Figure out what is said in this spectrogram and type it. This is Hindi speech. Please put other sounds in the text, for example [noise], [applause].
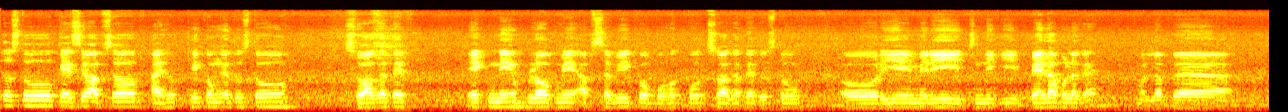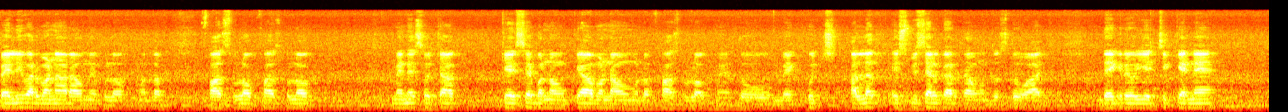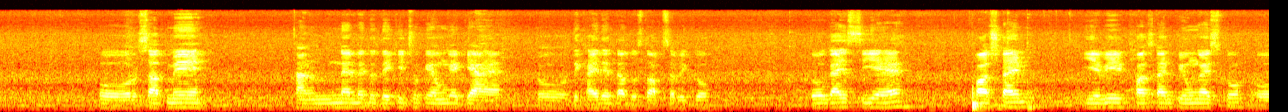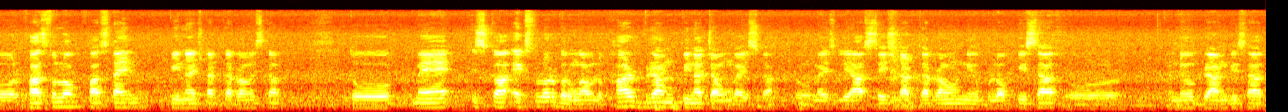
दोस्तों, कैसे हो आप सब? आई होप ठीक होंगे दोस्तों। स्वागत है एक नए ब्लॉग में। आप सभी को बहुत बहुत स्वागत है दोस्तों। और ये मेरी ज़िंदगी पहला ब्लॉग है। मतलब पहली बार बना रहा हूँ मैं ब्लॉग मतलब फास्ट ब्लॉग फास्ट ब्लॉग मैंने सोचा कैसे बनाऊँ, क्या बनाऊँ मतलब फास्ट ब्लॉग में। तो मैं कुछ अलग स्पेशल कर रहा हूँ दोस्तों आज। देख रहे हो ये चिकन है। और साथ में थंबनेल में तो देख ही चुके होंगे क्या है तो दिखाई देता है दोस्तों आप सभी को। तो गाइस ये है फ़र्स्ट टाइम ये भी फ़र्स्ट टाइम पीऊँगा इसको और फ़र्स्ट व्लॉग फ़र्स्ट टाइम पीना स्टार्ट कर रहा हूँ इसका। तो मैं इसका एक्सप्लोर करूँगा मतलब हर ब्रांड पीना चाहूँगा इसका। तो मैं इसलिए आज से स्टार्ट कर रहा हूँ न्यू ब्लॉग के साथ और न्यू ब्रांड के साथ।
